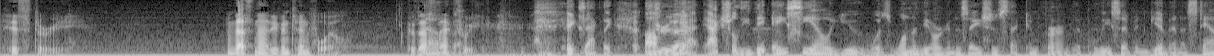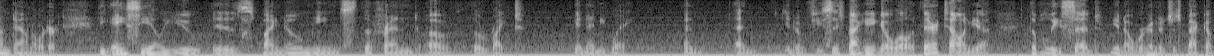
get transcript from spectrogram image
history. And that's not even tinfoil, because that's No, next that- week. exactly. Um, yeah, actually, the ACLU was one of the organizations that confirmed the police had been given a stand down order. The ACLU is by no means the friend of the right in any way, and and you know if you sit back and you go, well, if they're telling you the police said, you know, we're going to just back up,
